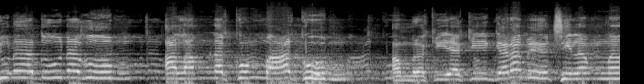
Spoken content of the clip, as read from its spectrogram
ইউনাদুনাহুম আলাম নাকুম মাকুম। আমরা কি একই গ্রামে ছিলাম না?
